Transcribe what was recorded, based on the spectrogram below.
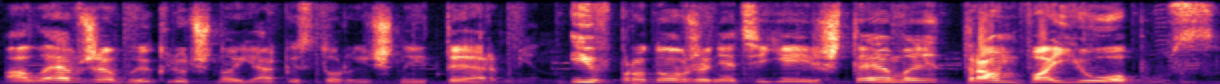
але вже виключно як історичний термін. І в продовження цієї ж теми трамвайобус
